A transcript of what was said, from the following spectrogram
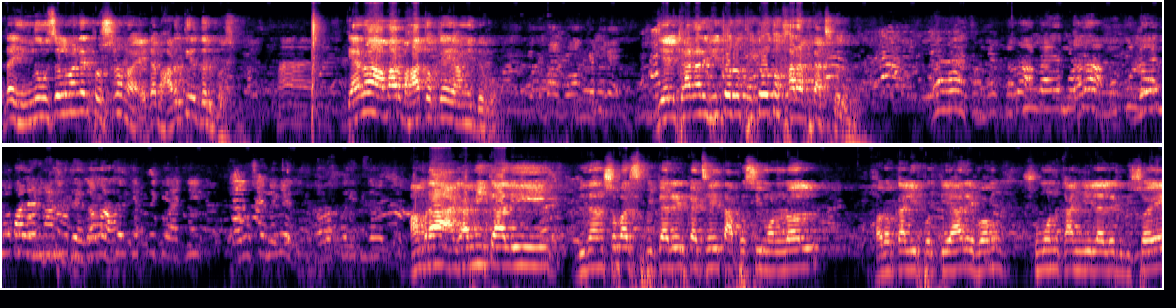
এটা হিন্দু মুসলমানের প্রশ্ন নয়, এটা ভারতীয়দের প্রশ্ন। কেন আমার ভাত ওকে আমি দেবো? জেলখানার ভিতরে থেকেও তো খারাপ কাজ করবে। আমরা আগামীকালই বিধানসভার স্পিকারের কাছে তাপসী মণ্ডল, হরকালী প্রতিহার এবং সুমন কাঞ্জিলালের বিষয়ে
